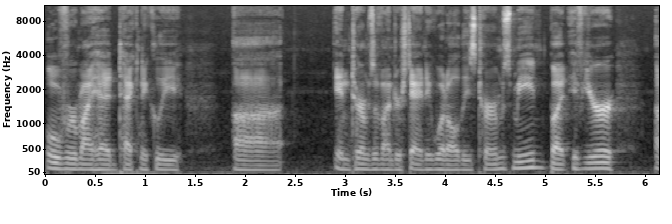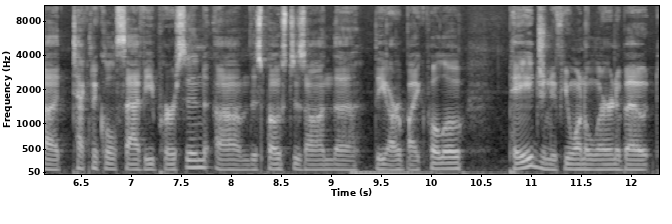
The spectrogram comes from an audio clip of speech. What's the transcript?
over my head technically uh, in terms of understanding what all these terms mean. But if you're a technical savvy person, um, this post is on the the R Bike Polo page, and if you want to learn about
